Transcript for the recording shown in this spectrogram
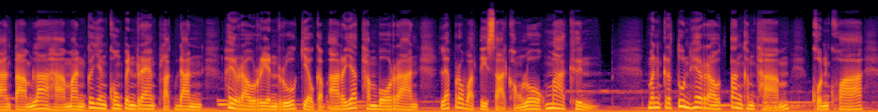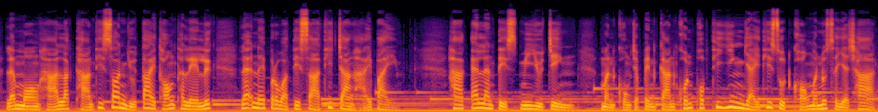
การตามล่าหามันก็ยังคงเป็นแรงผลักดัน ให้เราเรียนรู้เกี่ยวกับอารยธรรมโบราณ และประวัติศาสตร์ของโลกมากขึ้น มันกระตุ้นให้เราตั้งคำถาม ค้นคว้า และมองหาหลักฐานที่ซ่อนอยู่ใต้ท้องทะเลลึก และในประวัติศาสตร์ที่จางหายไปหากแอตแลนติสมีอยู่จริง มันคงจะเป็นการค้นพบที่ยิ่งใหญ่ที่สุดของมนุษยชาติ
